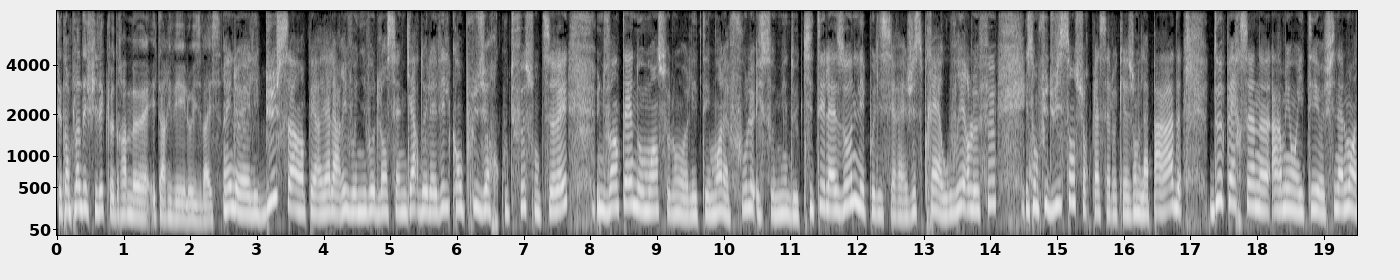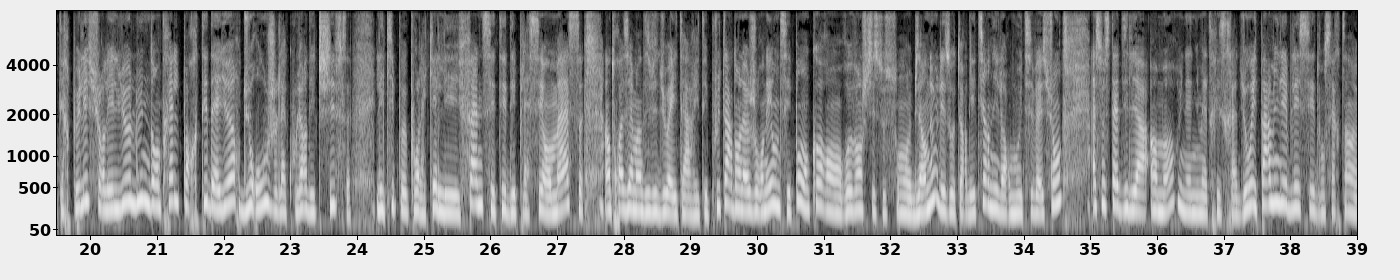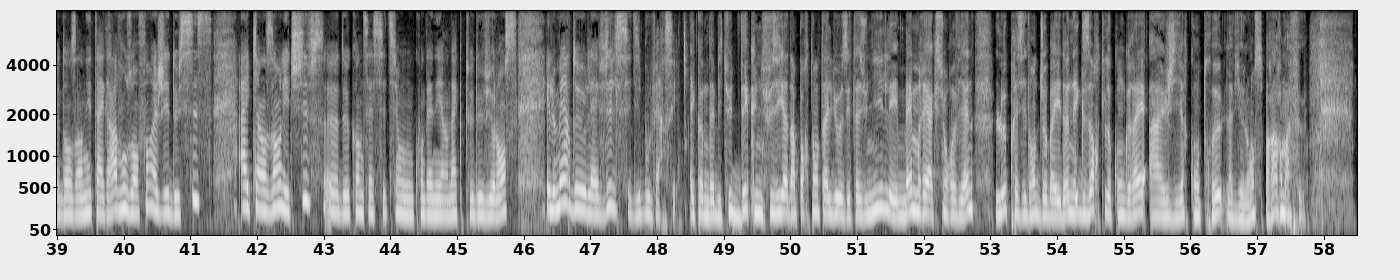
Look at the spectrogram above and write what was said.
C'est en plein défilé que le drame euh, est arrivé, Loïs Weiss. les bus à Impérial arrivent au niveau de l'ancienne gare de la ville quand plusieurs coups de feu sont tirés. Une vingtaine au moins selon euh, les témoins. La foule est sommée de quitter la zone. Les policiers juste prêts à ouvrir le feu. Ils sont plus de 800 sur place à l'occasion de la parade. Deux personnes armées ont été euh, finalement interpellées sur les lieux. L'une d'entre elles portait d'ailleurs du rouge, la couleur des Chiefs, l'équipe pour laquelle les fans s'étaient déplacés en masse. Un troisième individu a été arrêté plus tard dans la journée. On ne sait pas encore en revanche si ce sont bien eux, les auteurs des tirs, ni leur motivation. À ce stade, il y a un mort, une animatrice radio, et parmi les blessés, dont certains dans un état grave, 11 enfants âgés de 6 à 15 ans, les Chiefs euh, de Kansas City ont condamné un acte de violence et le maire de la ville s'est dit bouleversé. Et comme d'habitude, dès qu'une fusillade importante a lieu aux États-Unis, les mêmes réactions reviennent. Le président Joe Biden exhorte le Congrès à agir contre la violence par arme à feu.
